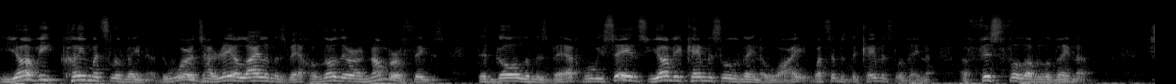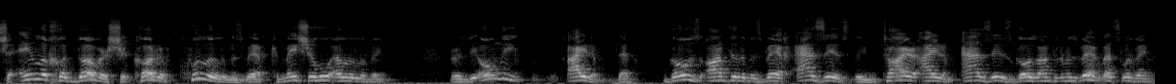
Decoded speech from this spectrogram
Yavi koimatz levena. The words harei alayla mizbech, although there are a number of things that go lemizbech, but we say it's Yavi koimatz levena. Why? What's up is the koimatz levena? A fistful of levena. She'en lechodover shekarev kula lemizbech kameshahu el levena. Whereas the only item that goes onto the Mizbeach as is, the entire item as is goes onto the Mizbeach, that's Levena.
